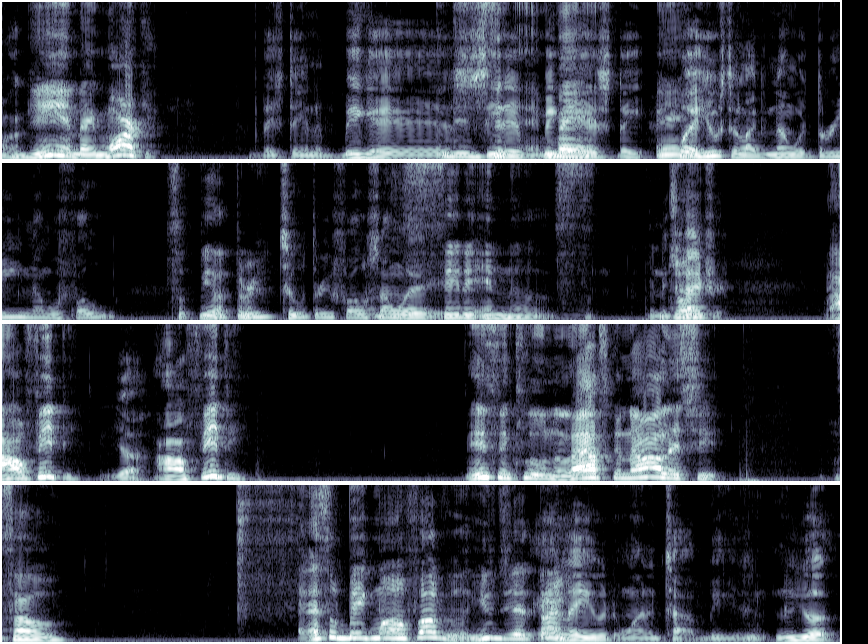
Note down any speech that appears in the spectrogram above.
Again, they market. They stay in a big ass city, big man, ass state. man. Well, Houston like the number three, number four, Two, yeah, three. two, three, four, somewhere City in the in the joint. country. all fifty. Yeah. All fifty. This including Alaska and all that shit. So that's a big motherfucker. You just think, LA was one of the top biggest. New York,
